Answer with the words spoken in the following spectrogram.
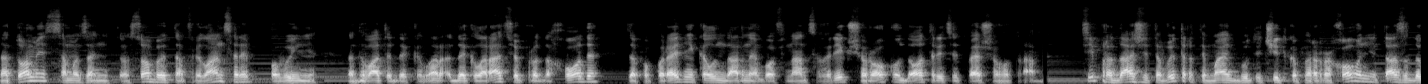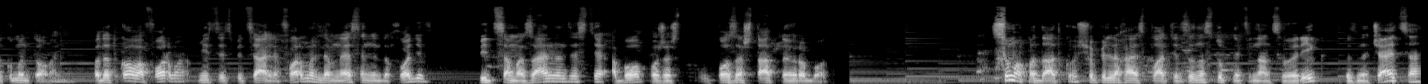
Натомість самозайняті особи та фрілансери повинні надавати декларацію про доходи за попередній календарний або фінансовий рік щороку до 31 травня. Ці продажі та витрати мають бути чітко перераховані та задокументовані. Податкова форма містить спеціальні форми для внесення доходів від самозайнятості або позаштатної роботи. Сума податку, що підлягає сплаті за наступний фінансовий рік, визначається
